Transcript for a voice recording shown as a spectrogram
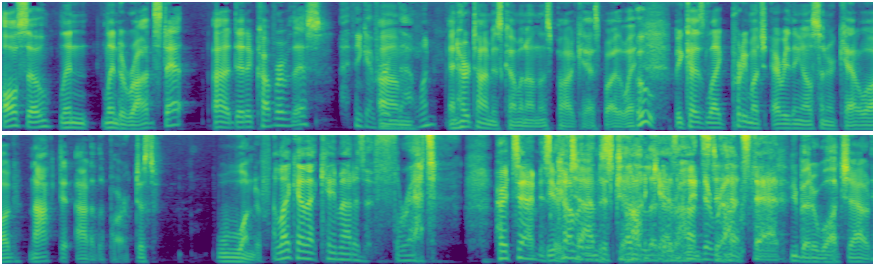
Also, Lynn, Linda Ronstadt uh, did a cover of this. I think I've heard Um, that one. And her time is coming on this podcast, by the way. Ooh. Because, like, pretty much everything else in her catalog knocked it out of the park. Just wonderful. I like how that came out as a threat. Her time is Your coming time on this is coming, Linda podcast, Linda Ronstadt. Ronstadt. You better watch out.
